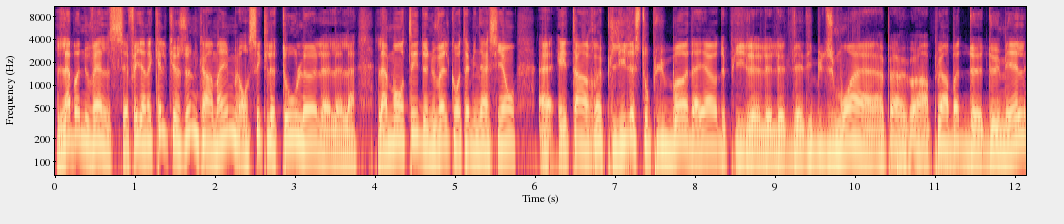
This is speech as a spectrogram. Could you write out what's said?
La bonne nouvelle, c'est fait, il y en a quelques-unes quand même. On sait que le taux, là, le- la, la montée de nouvelles contaminations euh, est en repli. C'est au plus bas d'ailleurs depuis le, le- le- début du mois, euh, un peu, un peu en bas de 2000.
